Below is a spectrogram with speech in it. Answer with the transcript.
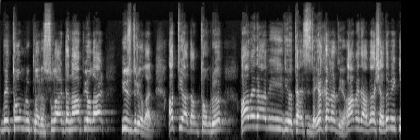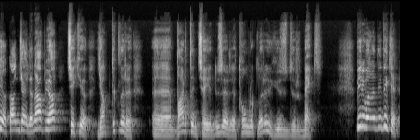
ve tomrukları sularda ne yapıyorlar? Yüzdürüyorlar. Atıyor adam tomruğu. Ahmet abi diyor telsizde yakala diyor. Ahmet abi aşağıda bekliyor. Kancayla ne yapıyor? Çekiyor. Yaptıkları e, Bartın çayının üzerinde tomrukları yüzdürmek. Biri bana dedi ki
